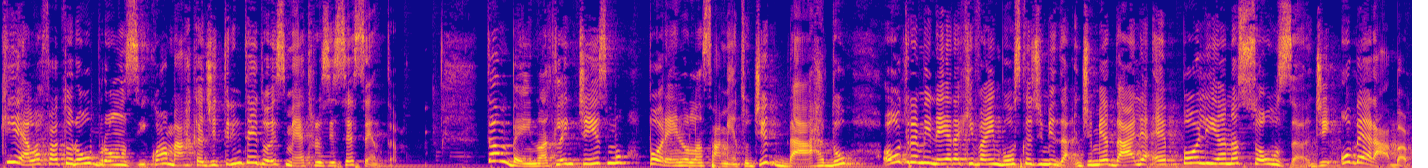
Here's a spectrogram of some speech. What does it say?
que ela faturou o bronze, com a marca de 32,60 metros e 60. Também no atletismo, porém no lançamento de dardo, outra mineira que vai em busca de, medalha é Poliana Souza, de Uberaba.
